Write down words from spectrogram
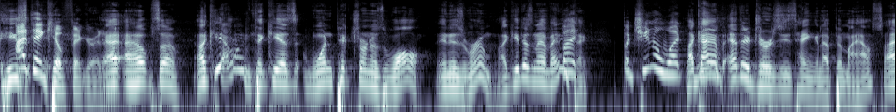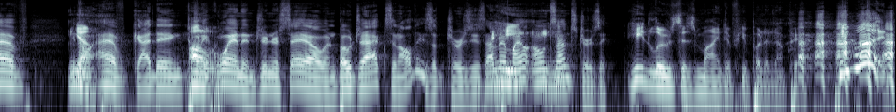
He's- I think he'll figure it out. I, I hope so. Like he, I don't even think he has one picture on his wall in his room. Like he doesn't have anything. but but you know what? Like I have other jerseys hanging up in my house. I have, you Yeah. know, I have goddamn Tony Oh. Gwynn and Junior Seau and Bo Jackson, all these jerseys. I have my own he- son's jersey. He'd lose his mind if you put it up here. he would.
